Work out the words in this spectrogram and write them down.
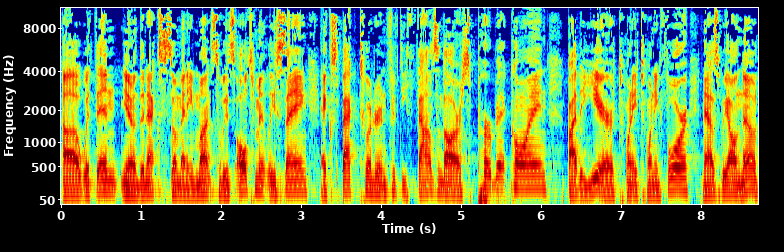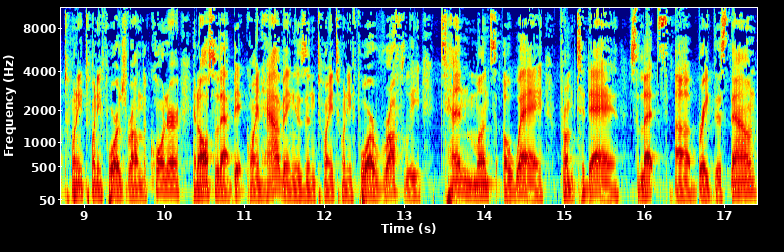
uh, within, you know, the next so many months. So he's ultimately saying expect $250,000 per Bitcoin by the year 2024. And as we all know, 2024 is around the corner and also that Bitcoin halving is in 2024, roughly 10 months away from today. So let's uh, break this down,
